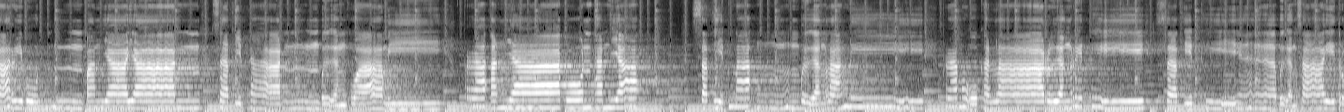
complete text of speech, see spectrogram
ารีบุตร ปัญญายานสถิตด้านเบื้องขวามี พระอัญญาโกนทัญญาสถิตนักเบื้องหลังนี้ พระโมคคัลลาเรืองฤทธิสถิตที่เบื้องซ้ายตร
